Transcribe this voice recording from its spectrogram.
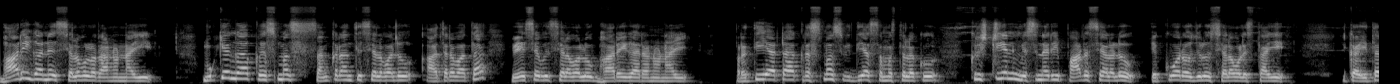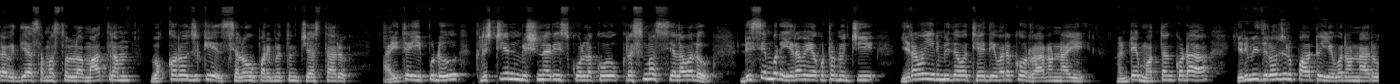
భారీగానే సెలవులు రానున్నాయి. ముఖ్యంగా క్రిస్మస్ సంక్రాంతి సెలవులు ఆ తర్వాత వేసవి సెలవులు భారీగా రానున్నాయి. ప్రతి ఏటా క్రిస్మస్ విద్యా సంస్థలకు క్రిస్టియన్ మిషనరీ పాఠశాలలు ఎక్కువ రోజులు సెలవులు ఇస్తాయి ఇక ఇతర విద్యా సంస్థల్లో మాత్రం ఒక్క రోజుకే సెలవు పరిమితం చేస్తారు. అయితే ఇప్పుడు క్రిస్టియన్ మిషనరీ స్కూళ్ళకు క్రిస్మస్ సెలవులు డిసెంబర్ ఇరవై ఒకటి నుంచి ఇరవై ఎనిమిదవ తేదీ వరకు రానున్నాయి. అంటే మొత్తం కూడా ఎనిమిది రోజుల పాటు ఇవ్వనున్నారు.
